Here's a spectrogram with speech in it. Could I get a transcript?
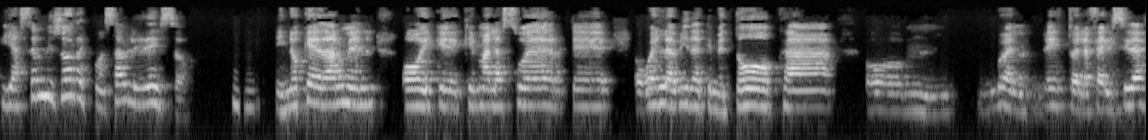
y hacerme yo responsable de eso. Y no quedarme en, hoy qué, qué, mala suerte, o es la vida que me toca, o mm, bueno, esto, la felicidad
